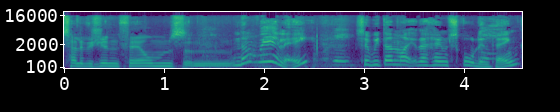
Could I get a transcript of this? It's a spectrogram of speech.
television films and. Not really. So we done like the homeschooling thing.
